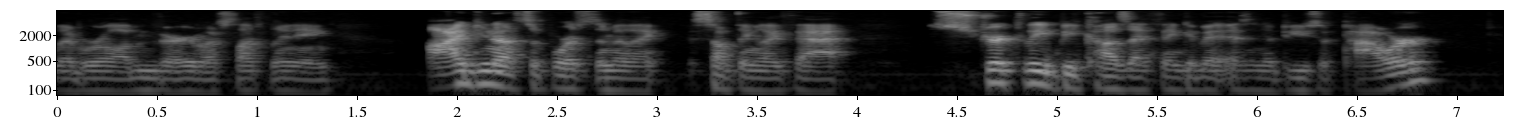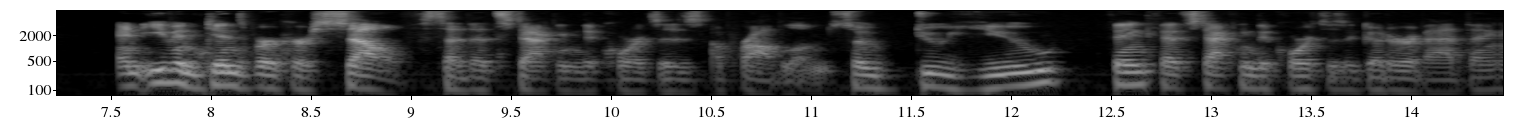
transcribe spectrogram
liberal. I'm very much left leaning. I do not support something like something like that strictly because I think of it as an abuse of power. And even Ginsburg herself said that stacking the courts is a problem. So, do you think that stacking the courts is a good or a bad thing?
